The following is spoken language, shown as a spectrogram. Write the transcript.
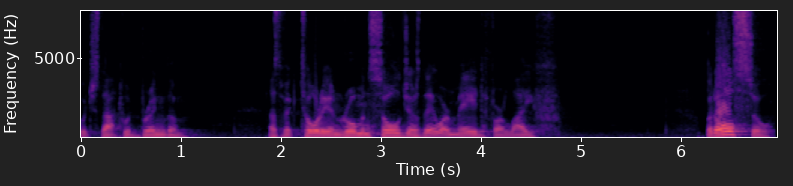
which that would bring them. As Victorian Roman soldiers, they were made for life. But also,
